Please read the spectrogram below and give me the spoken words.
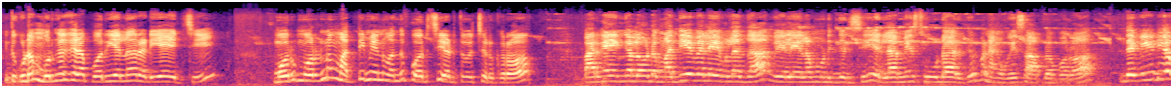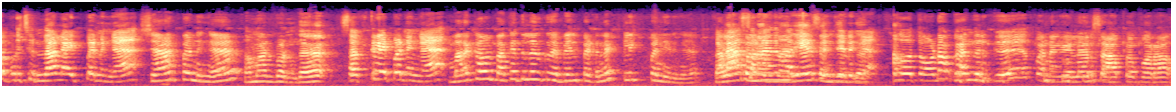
இது கூட முருங்கைக்கீரை பொரியலும் ரெடி ஆயிடுச்சு. மொறு மொறுன்னு மத்தி மீன் வந்து பொரிச்சு எடுத்து வச்சிருக்கிறோம். பாருங்க எங்களோட மதிய வேலை இவ்வளவுதான். வேலையெல்லாம் முடிஞ்சிருச்சு. எல்லாமே சூடா இருக்கு. இப்ப நாங்க போய் சாப்பிட போறோம். இந்த வீடியோ பிடிச்சிருந்தா லைக் பண்ணுங்க. ஷேர் பண்ணுங்க. கமெண்ட் பண்ணுங்க. சப்ஸ்கிரைப் பண்ணுங்க. மறக்காம பக்கத்துல இருக்கிற பெல் பட்டனை கிளிக் பண்ணிருங்க. சொன்னது மாதிரியே செஞ்சிருங்க. உட்கார்ந்து இருக்கு இப்ப நாங்க எல்லாரும் சாப்பிட போறோம்.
